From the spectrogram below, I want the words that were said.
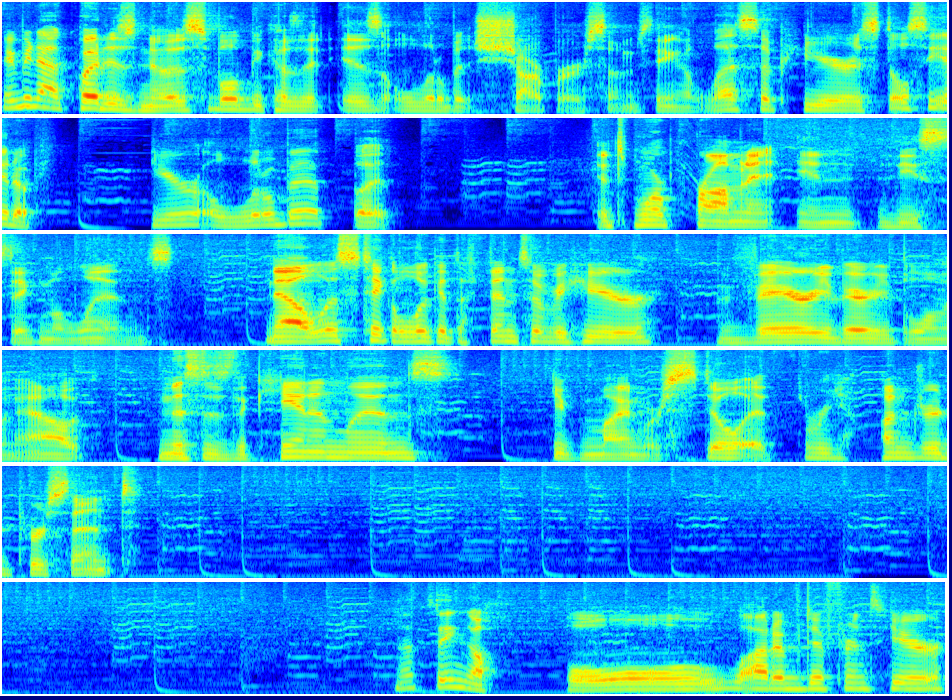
maybe not quite as noticeable because it is a little bit sharper. So I'm seeing it less up here. I still see it up here a little bit, but it's more prominent in the Sigma lens. Now let's take a look at the fence over here. Very, very blown out. And this is the Canon lens. Keep in mind, we're still at 300%. Not seeing a whole lot of difference here,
